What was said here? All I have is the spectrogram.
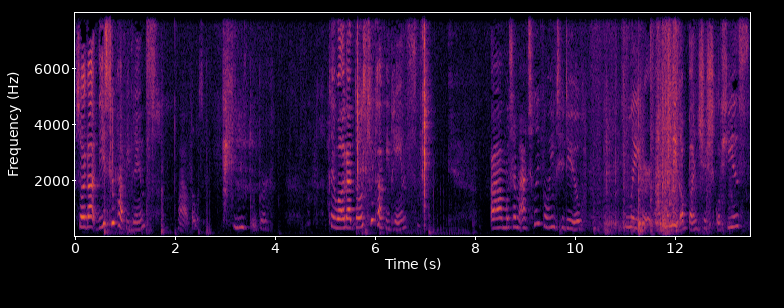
so I got these two puffy paints. Wow, that was a huge blooper. Okay, well I got those two puffy paints. Um, which I'm actually going to do later. I'm gonna make a bunch of squishies.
